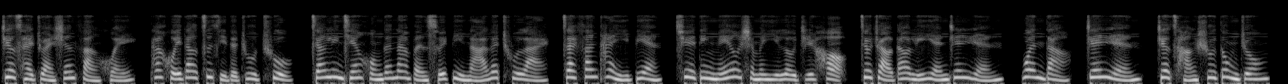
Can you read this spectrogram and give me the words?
这才转身返回。他回到自己的住处，将令千红的那本随笔拿了出来，再翻看一遍，确定没有什么遗漏之后，就找到离岩真人，问道：“真人，这藏书洞中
